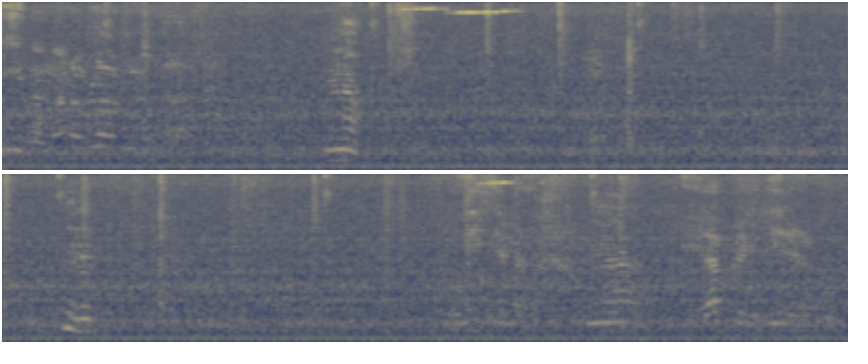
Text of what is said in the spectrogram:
Y mamá no hablaba ni una palabra. No. No dice nada. No. El hambre que tiene la boca.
